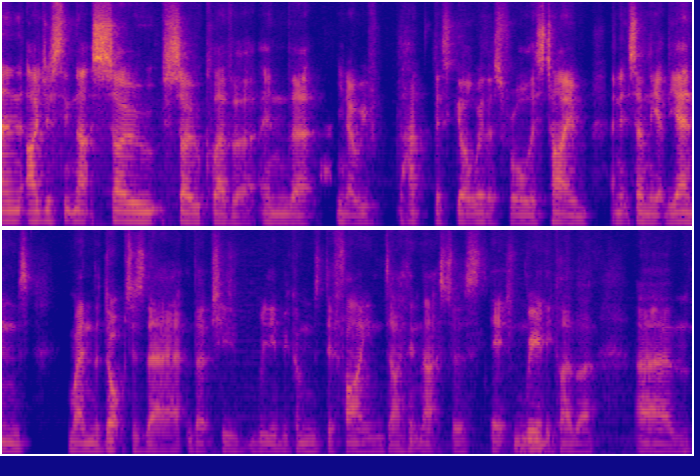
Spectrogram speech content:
and I just think that's so so clever in that you know we've had this girl with us for all this time, and it's only at the end when the doctor's there that she really becomes defined. I think that's just it's Mm. really clever, um,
